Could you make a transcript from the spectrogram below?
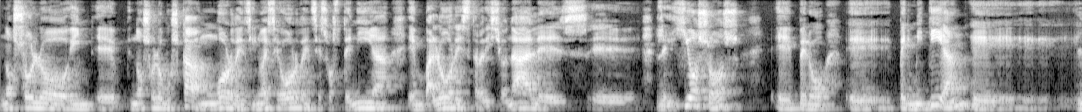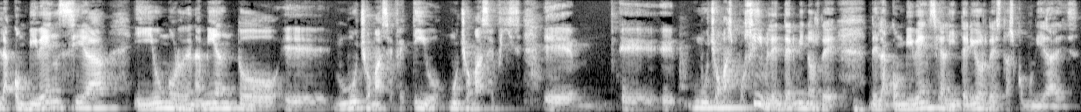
no solo, no solo, buscaban un orden, sino ese orden se sostenía en valores tradicionales religiosos, eh, pero eh, permitían eh, la convivencia y un ordenamiento mucho más efectivo, mucho más mucho más posible en términos de, la convivencia al interior de estas comunidades.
